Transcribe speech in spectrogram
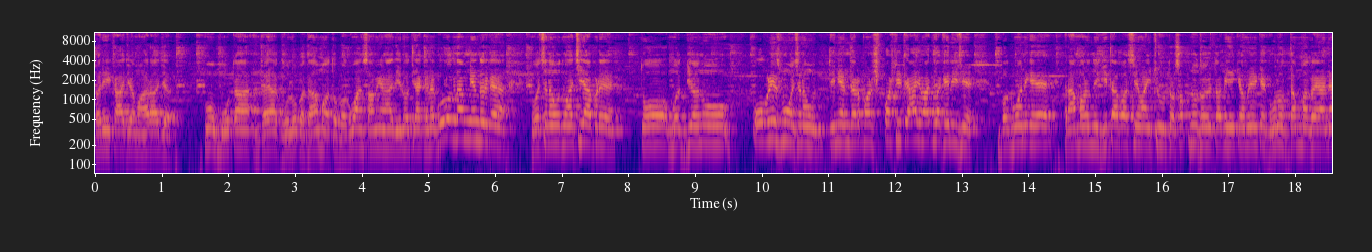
કરી કાજ મહારાજ, હું મોટા ગયા ગોલોક ધામ તો ભગવાન સ્વામિનારાયણ દિનો ત્યાં કને ગોલોક ધામની અંદર ગયા. વચનામૃત વાંચીએ આપણે. તો મધ્યનું ઓગણીસમું વચનામૃત, તેની અંદર પણ સ્પષ્ટ રીતે આ જ વાત લખેલી છે. ભગવાન કે રામાયણની ગીતા પાસે વાંચ્યું તો સપનું થયું, તો બી કે અમે કે ગોલોકધામમાં ગયા અને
